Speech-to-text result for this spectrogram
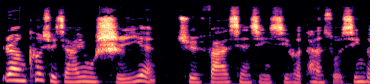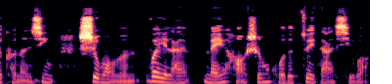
让科学家用实验去发现信息和探索新的可能性，是我们未来美好生活的最大希望。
